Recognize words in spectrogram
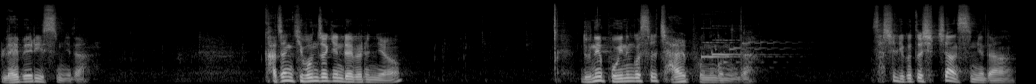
레벨이 있습니다. 가장 기본적인 레벨은요. 눈에 보이는 것을 잘 보는 겁니다. 사실 이것도 쉽지 않습니다.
